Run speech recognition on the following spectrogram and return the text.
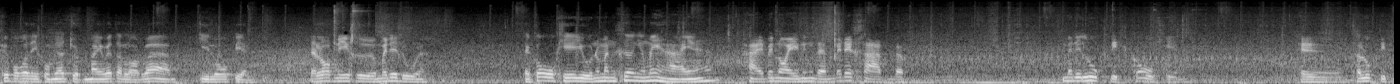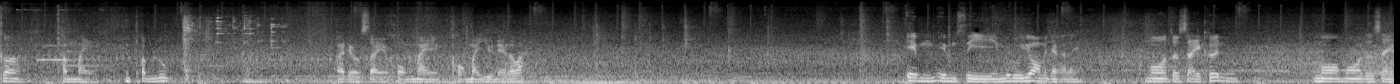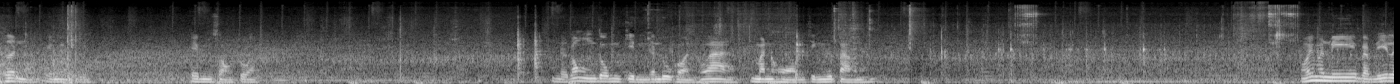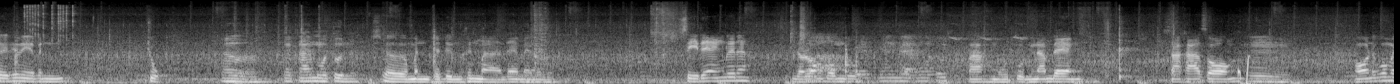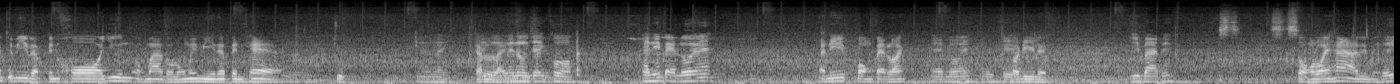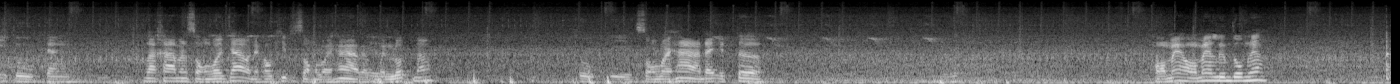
คือปกติผมจะจดไม่ไว้ตลอดว่ากิโลเปลี่ยน แต่รอบนี้คือไม่ได้ดูนะแต่ก็โอเคอยู่นะมันเครื่องยังไม่หายนะหายไปหน่อยนึงแต่ไม่ได้ขาดแบบ ไม่ได้ลูกติดก็โอเคนะเออ ถ้าลูกติดก็ทำใหม่ ทำลูกมาเดี๋ยวใส่ของใหม่ของใหม่อยู่ไหนแล้ววะ M M C ไม่รู้ย่อมาจากอะไร มอเตอร์ไซค์ขึ้นมอมอเตอร์ไซค์ขึ้นอะ M M C M สองตัว เดี๋ยวต้องดมกลิ่นกันดูก่อนว่ามันหอมจริงหรือเปล่านะ โอ้ยมันมีแบบนี้เลยพี่เมย์เป็นจุก เออคล้ายๆโมตุนนะเออ มันจะดึงขึ้นมาได้ไหมไม่รู้สีแดงด้วยนะ เดี๋ยวลองดมดูเป็นแบบโมตุนอะหมูตุ๋นน้ำแดง สาขาสองอืมอ๋อนึกว่ามันจะมีแบบเป็นคอยื่นออกมาตกลงไม่มีนะเป็นแค่ จุกอะไรกันไหล ไม่ต้องใช้คอ อันนี้แปดร้อยไหมอันนี้ปองแปดร้อยแปดร้อยโอเคพอดีเลยกี่บาทนี่สองร้อยห้าพี่เมย์เฮ้ยถูกจัง ราคามัน 209แต่เขาคิด 205 แบบเหมือนรถมั้งถูกดี205 ได้เอสเตอร์ หอมไหมหอมไหมลืมดมแล้ว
